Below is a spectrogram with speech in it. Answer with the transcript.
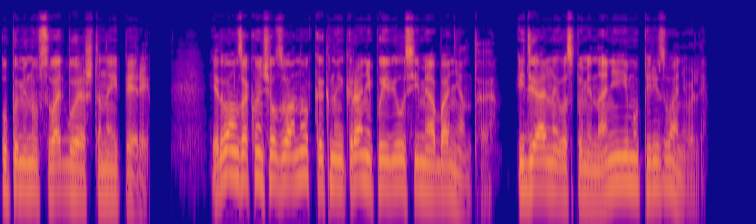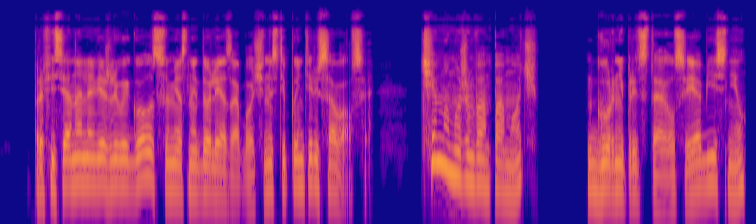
упомянув свадьбу Эштона и Перри. Едва он закончил звонок, как на экране появилось имя абонента. Идеальные воспоминания ему перезванивали. Профессионально вежливый голос с уместной долей озабоченности поинтересовался. «Чем мы можем вам помочь?» Гурни представился и объяснил,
